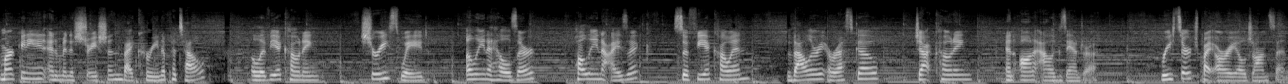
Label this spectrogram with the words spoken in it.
marketing and administration by Karina Patel, Olivia Koning, Sharice Wade, Alina Hilzer, Paulina Isaac, Sophia Cohen, Valerie Oresco, Jack Koning, and Anna Alexandra. Research by Ariel Johnson.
